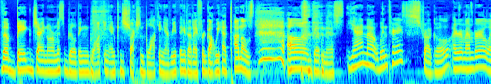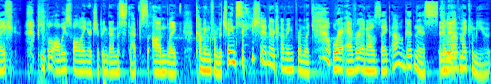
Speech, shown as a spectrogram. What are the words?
the big ginormous building blocking and construction blocking everything that I forgot we had tunnels. Oh goodness. yeah, no, winter is a struggle. I remember like people always falling or tripping down the steps on like coming from the train station or coming from like wherever and I was like, "Oh goodness. I love my commute."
